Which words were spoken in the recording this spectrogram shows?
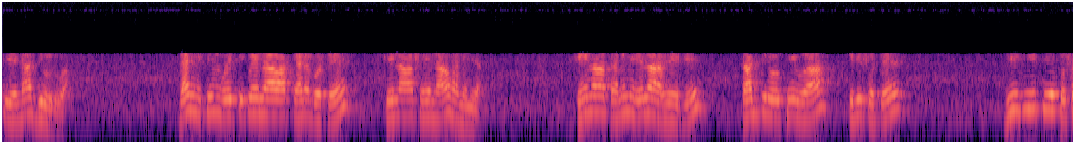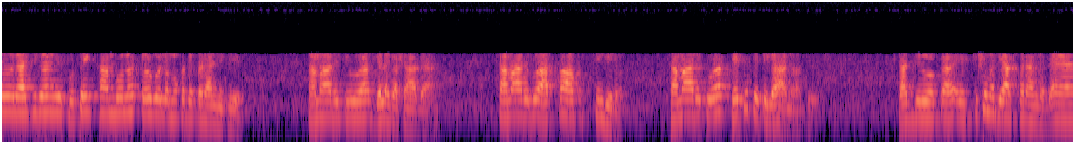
තියෙන දියුරුවක්. දැන් ඉතින් ওই ටික වෙලාවක් යනකොට සේනා සේනාව හැමනියා. සේනා පැමිණි වෙලාවේදී සාජ්ජිරෝ කිව්වා පිරිසට ජීවිතයේ කුසල රාජ්‍යයන්ගේ පුතෙක් හම්බුනොත් ඕගොල්ලෝ මොකද කරන්නේ කියලා. සමහර කිව්වා ගල ගසා දාන්න. සමහර කිව්වා අත්පාප සිඳිනවා. සමහර කිව්වා පෙති පෙති ගන්නවා කියලා. සද්දිරෝක ඒ කිසිම දෙයක් කරන්න බෑ.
